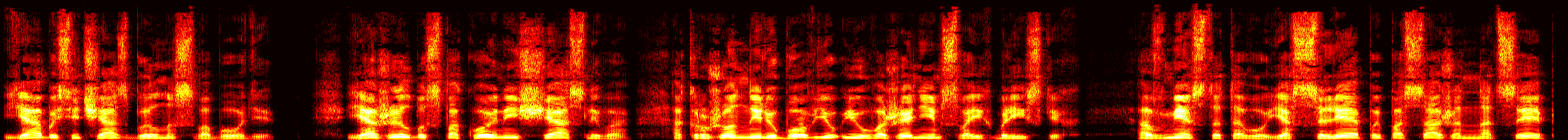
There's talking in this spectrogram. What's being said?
я бы сейчас был на свободе. Я жил бы спокойно и счастливо, окруженный любовью и уважением своих близких. А вместо того я слеп и посажен на цепь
